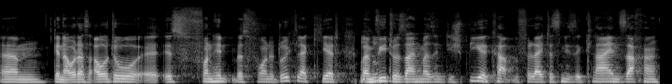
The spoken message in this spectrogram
Ähm, genau, das Auto äh, ist von hinten bis vorne durchlackiert. Mhm. Beim Vito, sag ich mal, sind die Spiegelkappen vielleicht, das sind diese kleinen Sachen.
